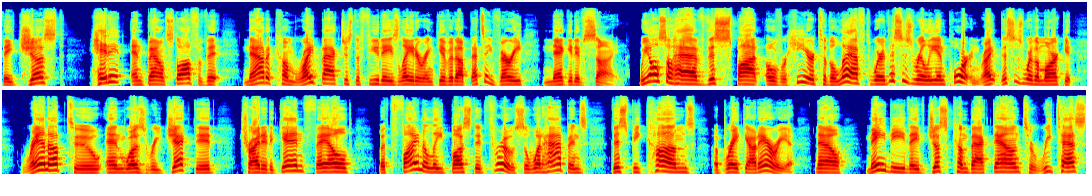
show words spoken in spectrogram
They just hit it and bounced off of it. Now to come right back just a few days later and give it up, that's a very negative sign. We also have this spot over here to the left where this is really important, right? This is where the market ran up to and was rejected, tried it again, failed, but finally busted through. So what happens? This becomes a breakout area. Now, maybe they've just come back down to retest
